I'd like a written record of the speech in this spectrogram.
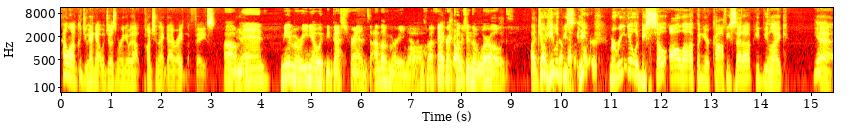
how long could you hang out with Jose Mourinho without punching that guy right in the face? Oh Yeah. man, me and Mourinho would be best friends. I love Mourinho. Oh, He's my favorite coach in the world. I Dude, he would be- he- Mourinho would be so all up in your coffee setup. He'd be like, "Yeah,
